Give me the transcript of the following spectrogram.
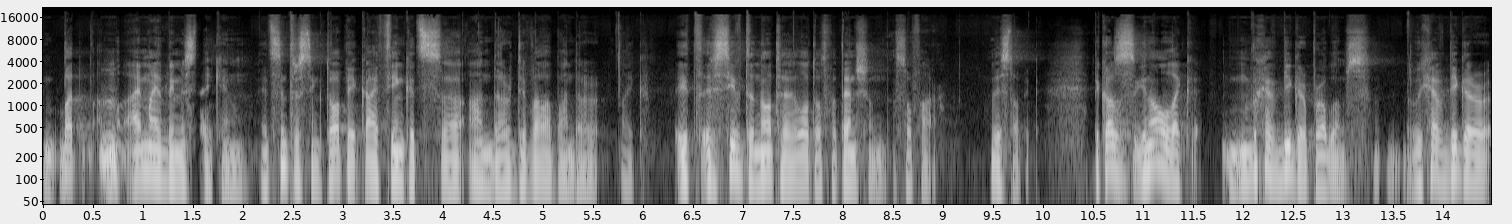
but mm. I might be mistaken. It's interesting topic. I think it's uh, underdeveloped, under like it received not a lot of attention so far. This topic, because you know, like we have bigger problems. We have bigger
